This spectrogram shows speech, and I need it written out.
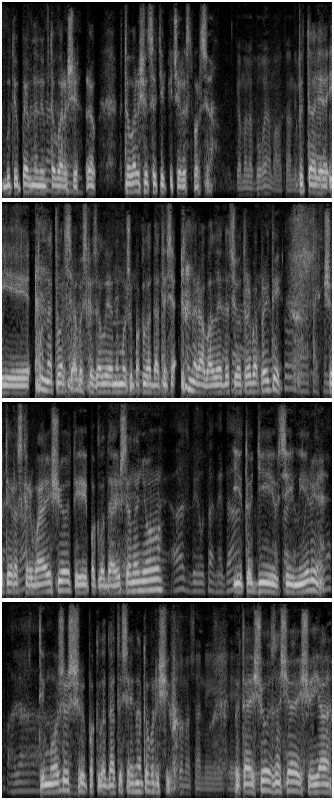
бути впевненим в товариші. В товариші це тільки через творця питає і на творця ви сказали, я не можу покладатися на раба, але до цього треба прийти. Що ти розкриваєш, що ти покладаєшся на нього. І тоді, в цій мірі, ти можеш покладатися і на товаришів. Питає, що означає, що я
